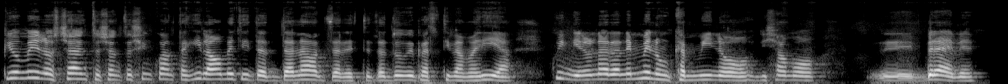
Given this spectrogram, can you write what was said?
più o meno 100-150 km da, da Nazareth, da dove partiva Maria quindi non era nemmeno un cammino, diciamo, eh, breve.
